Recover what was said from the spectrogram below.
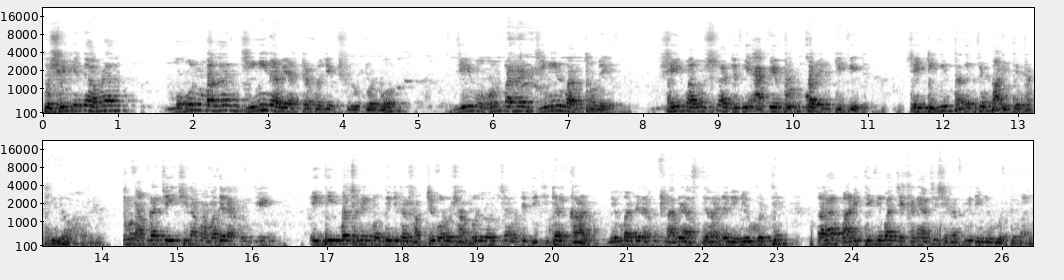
তো সেই ক্ষেত্রে আমরা মোহনবাগান জিনি নামে একটা প্রজেক্ট শুরু করব। যে মোহনবাগান জিনির মাধ্যমে সেই মানুষরা যদি অ্যাপে বুক করেন টিকিট, সেই টিকিট তাদেরকে বাড়িতে পাঠিয়ে দেওয়া হবে। এবং আমরা চেয়েছিলাম আমাদের এখন যে এই তিন বছরের মধ্যে যেটা সবচেয়ে বড় সাফল্য হচ্ছে আমাদের ডিজিটাল কার্ড মেম্বারদের এখন ক্লাবে আসতে হয় না রিনিউ করতে। তারা বাড়ি থেকে বা যেখানে আছে সেখান থেকে রিনিউ করতে পারে।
